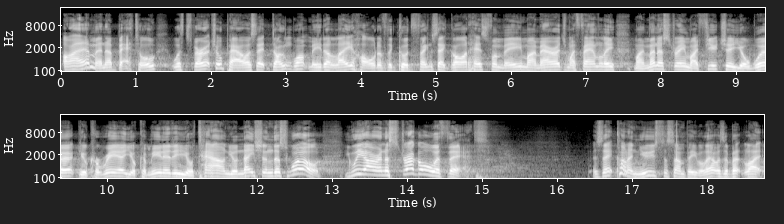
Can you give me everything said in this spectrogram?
I am in a battle with spiritual powers that don't want me to lay hold of the good things that God has for me my marriage, my family, my ministry, my future, your work, your career, your community, your town, your nation, this world. We are in a struggle with that. Is that kind of news to some people? That was a bit like,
